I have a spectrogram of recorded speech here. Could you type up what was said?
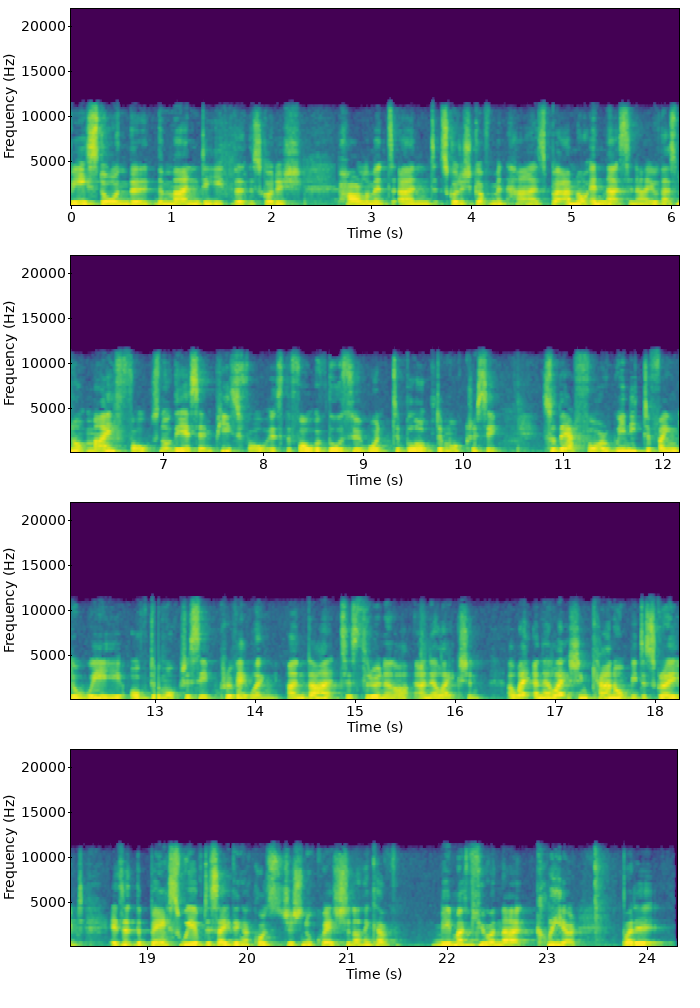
based on the, the mandate that the Scottish Parliament and Scottish Government has. But I'm not in that scenario. That's not my fault. It's not the SNP's fault. It's the fault of those who want to block democracy. So therefore, we need to find a way of democracy prevailing, and that is through an, an election. Ele an election cannot be described. Is it the best way of deciding a constitutional question? I think I've made my view on that clear. But it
